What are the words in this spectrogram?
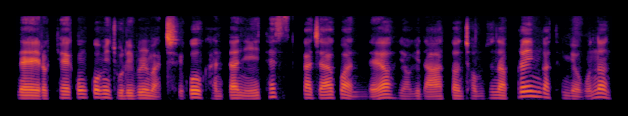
네, 이렇게 꼼꼼히 조립을 마치고 간단히 테스트까지 하고 왔는데요. 여기 나왔던 점수나 프레임 같은 경우는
